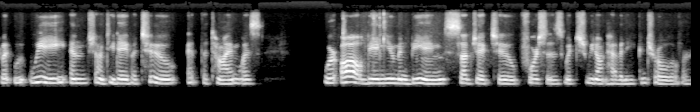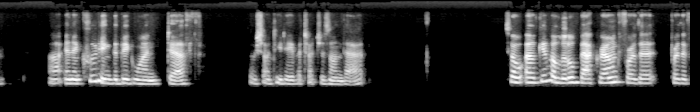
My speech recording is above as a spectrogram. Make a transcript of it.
but we and Shantideva too at the time was we're all being human beings subject to forces which we don't have any control over, uh, and including the big one, death. So Shantideva touches on that. So I'll give a little background for the for the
